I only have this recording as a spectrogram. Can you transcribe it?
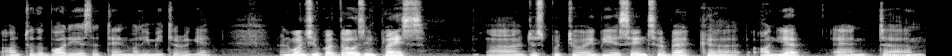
onto the body is a 10 millimeter again. And once you've got those in place uh, just put your ABS sensor back uh, on here and um,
